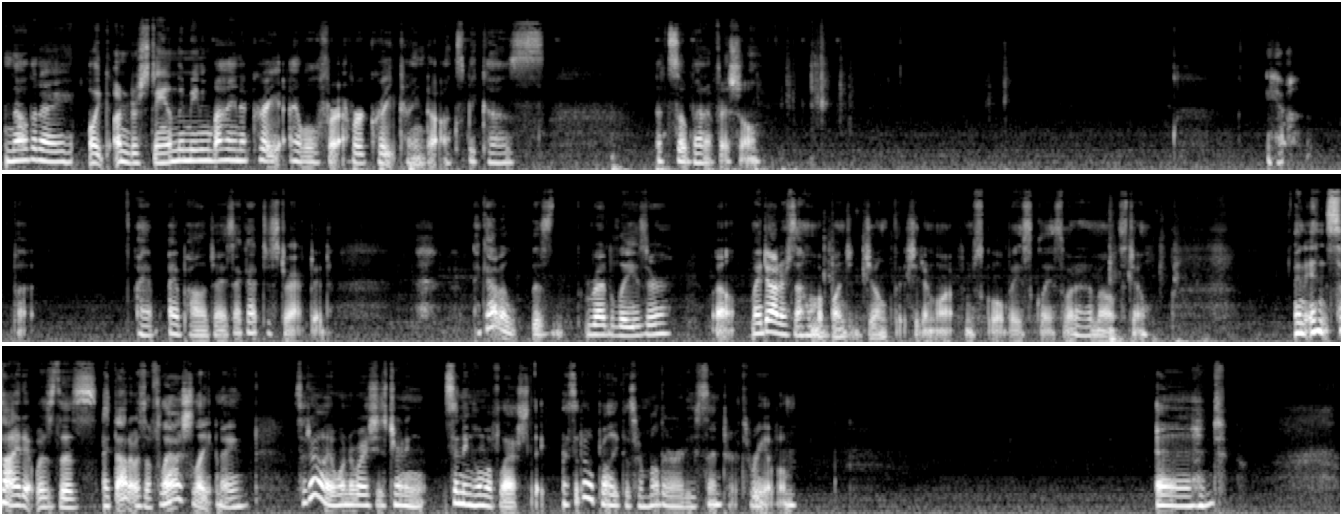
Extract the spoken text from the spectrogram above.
now that I like understand the meaning behind a crate, I will forever crate train dogs because it's so beneficial. Yeah, I I apologize. I got distracted. I got a this red laser. Well, my daughter sent home a bunch of junk that she didn't want from school, basically. So what it amounts to. And inside it was this. I thought it was a flashlight, and I said, "Oh, I wonder why she's turning sending home a flashlight." I said, "Oh, probably because her mother already sent her three of them." And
